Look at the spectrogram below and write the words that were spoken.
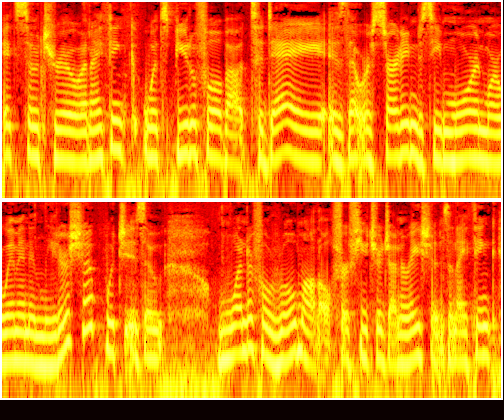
It's so true. And I think what's beautiful about today is that we're starting to see more and more women in leadership, which is a wonderful role model for future generations. And I think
